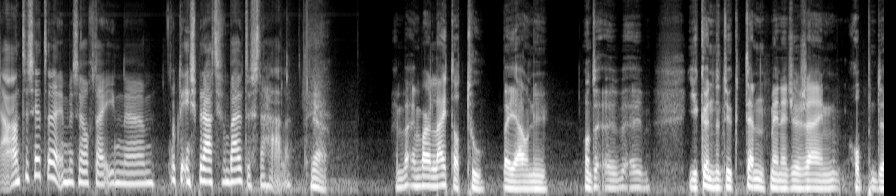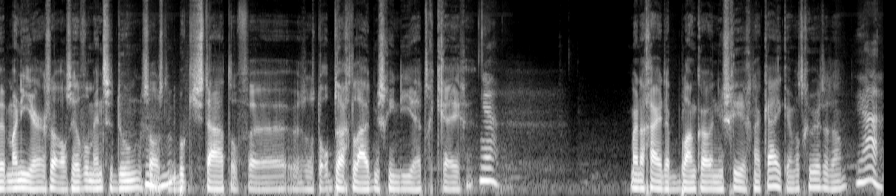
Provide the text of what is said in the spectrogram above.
aan te zetten en mezelf daarin ook de inspiratie van buiten te halen. Ja. En, en waar leidt dat toe bij jou nu? Want eh, eh, je kunt natuurlijk talentmanager zijn op de manier zoals heel veel mensen doen. Zoals het in de boekjes staat. Of eh, zoals de opdracht luidt misschien die je hebt gekregen. Ja. Maar dan ga je er blanco en nieuwsgierig naar kijken. En wat gebeurt er dan? Ja,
